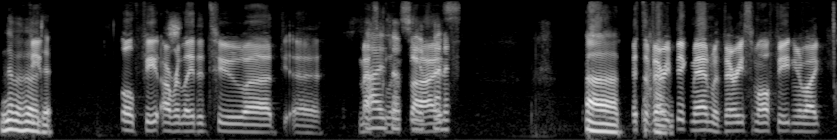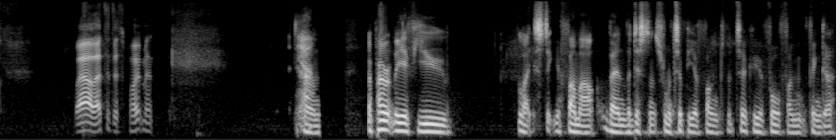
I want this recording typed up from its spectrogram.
Never heard Feet. it. Old feet are related to uh, uh, masculine of size. Uh, It's a very Um, big man with very small feet, and you're like, wow, that's a disappointment. Yeah. And apparently, if you like stick your thumb out, then the distance from the tip of your thumb to the tip of your forethumb finger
